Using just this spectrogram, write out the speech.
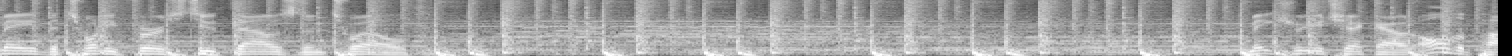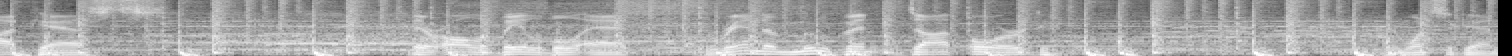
May the 21st, 2012. Make sure you check out all the podcasts. They're all available at randommovement.org. And once again,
